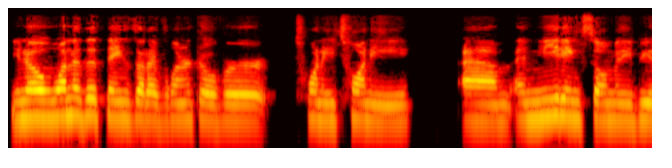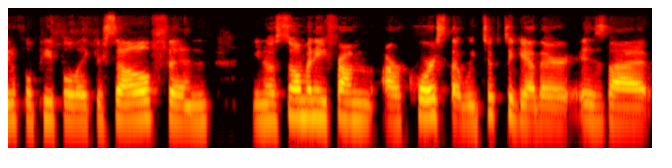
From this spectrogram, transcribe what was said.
you know one of the things that i've learned over 2020 um, and meeting so many beautiful people like yourself. And you know so many from our course that we took together is that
